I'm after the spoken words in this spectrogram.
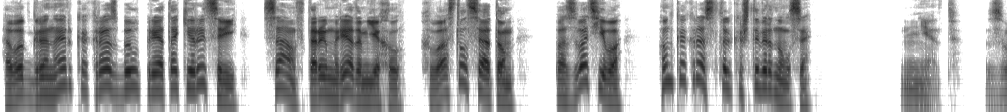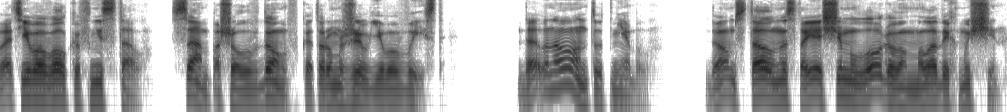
а вот Гранер как раз был при атаке рыцарей, сам вторым рядом ехал, хвастался о том. Позвать его? Он как раз только что вернулся». Нет, звать его Волков не стал. Сам пошел в дом, в котором жил его выезд. Давно он тут не был. Дом стал настоящим логовом молодых мужчин.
